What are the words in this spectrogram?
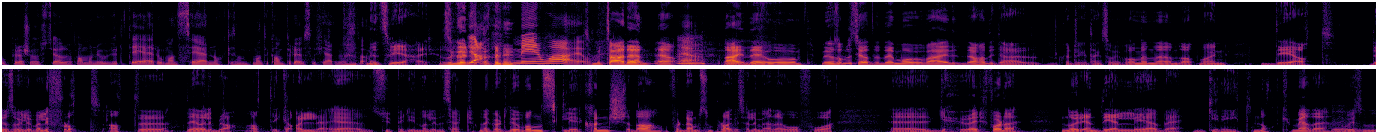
operasjonsstua, så kan man jo vurdere om man ser noe som på en måte kan prøves å fjernes. da. Mens vi er her. Så kan Ja, vi meanwhile. Skal vi ta den? Ja. Ja. Nei, det er jo Men det er jo som du sier, at det må jo være Det hadde ikke jeg kanskje ikke tenkt så mye på, men eh, at man Det at Det er jo selvfølgelig veldig flott at uh, det er veldig bra at ikke alle er superinvalidisert. Men det er klart det er jo vanskeligere kanskje da, for dem som plages veldig med det, å få uh, gehør for det. Når en del lever greit nok med det. Og hvis Mm.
